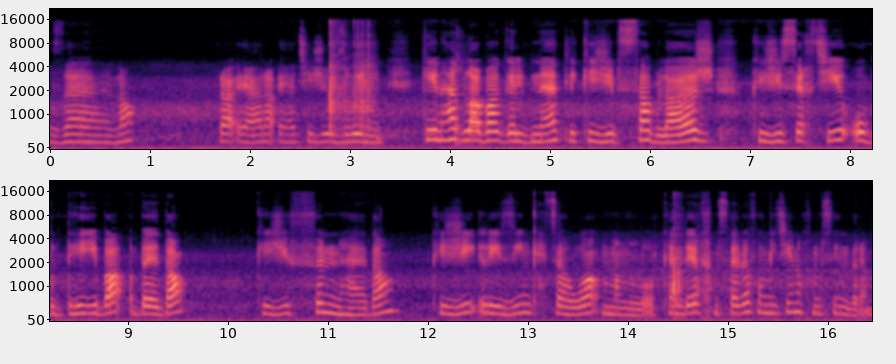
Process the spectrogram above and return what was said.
غزالة رائعة رائعة تيجيو زوينين. كاين هاد la bague البنات اللي كيجي بال sablage كيجي serti وبالذهيبه بيضة كيجي فن هذا. كيجي ريزينغ حتى هو من اللور كندير 5250 درهم.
